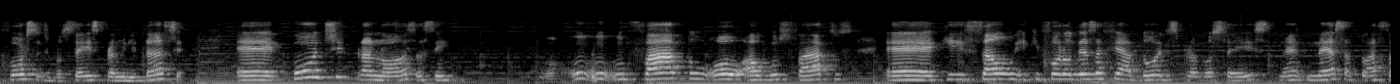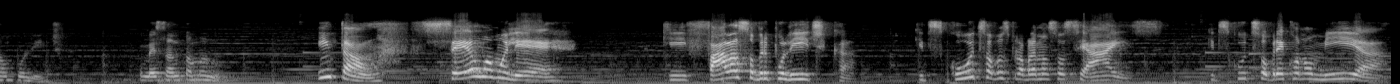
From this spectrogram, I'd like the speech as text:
a força de vocês para a militância, é, conte para nós assim um, um, fato ou alguns fatos é, que são e que foram desafiadores para vocês né, nessa atuação política. Começando com a Manu. Então, ser uma mulher que fala sobre política, que discute sobre os problemas sociais, que discute sobre economia,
